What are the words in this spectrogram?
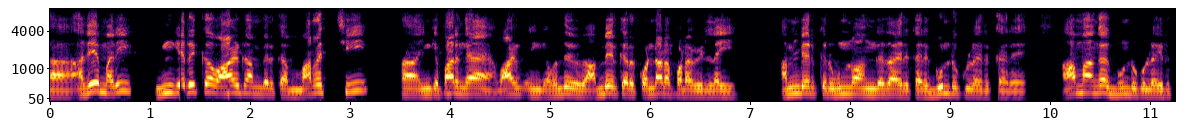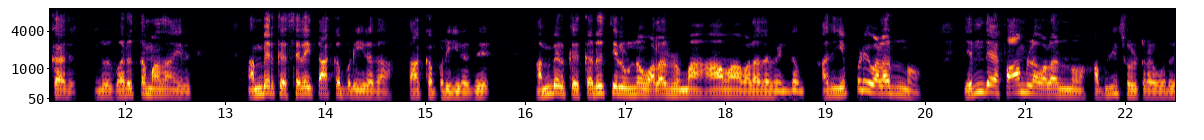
ஆஹ் அதே மாதிரி இங்க இருக்க வாழ்க அம்பேத்கர் மறைச்சி ஆஹ் இங்க பாருங்க வாழ் இங்க வந்து அம்பேத்கர் கொண்டாடப்படவில்லை. அம்பேத்கர் இன்னும் அங்கதான் இருக்காரு கூண்டுக்குள்ள இருக்காரு. ஆமாங்க கூண்டுக்குள்ள இருக்காரு. எங்களுக்கு வருத்தமா தான் இருக்கு. அம்பேத்கர் சிலை தாக்கப்படுகிறதா? தாக்கப்படுகிறது. அம்பேத்கர் கருத்தில் இன்னும் வளரணுமா? ஆமா வளர வேண்டும். அது எப்படி வளரணும்? எந்த ஃபார்ம்ல வளரணும்? அப்படின்னு சொல்ற ஒரு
